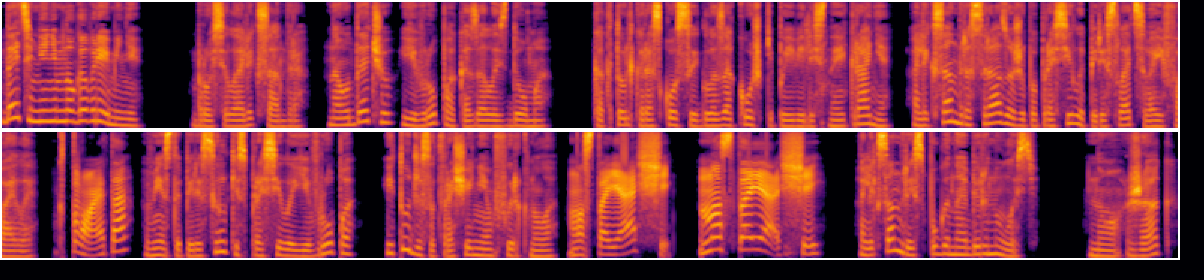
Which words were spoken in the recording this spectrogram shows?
«Дайте мне немного времени», — бросила Александра. На удачу Европа оказалась дома. Как только раскосые глаза кошки появились на экране, Александра сразу же попросила переслать свои файлы. «Кто это?» Вместо пересылки спросила Европа и тут же с отвращением фыркнула. «Настоящий? Настоящий!» Александра испуганно обернулась. Но Жак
